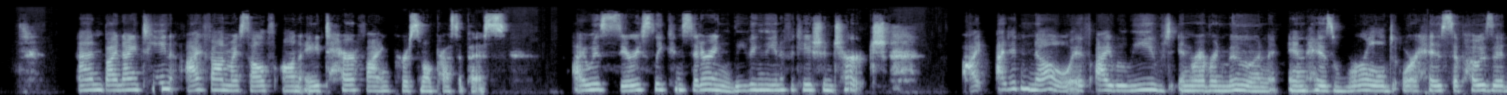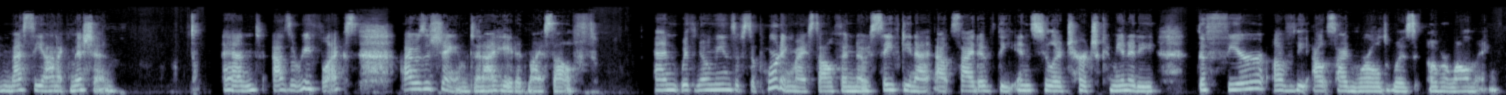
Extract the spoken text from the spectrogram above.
And by 19, I found myself on a terrifying personal precipice. I was seriously considering leaving the Unification Church. I, I didn't know if I believed in Reverend Moon, in his world, or his supposed messianic mission. And as a reflex, I was ashamed and I hated myself. And with no means of supporting myself and no safety net outside of the insular church community, the fear of the outside world was overwhelming.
